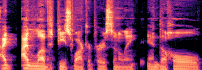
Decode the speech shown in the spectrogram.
I, I loved Peace Walker personally, and the whole,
